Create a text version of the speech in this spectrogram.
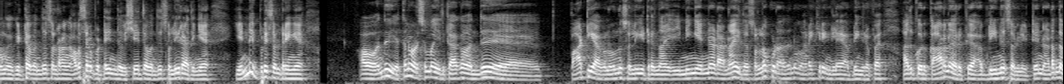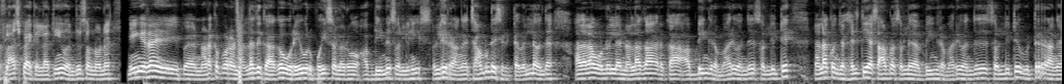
மல்லிகா வந்து சொல்கிறாங்க அவசரப்பட்டு இந்த விஷயத்த வந்து சொல்லிடாதீங்க என்ன இப்படி சொல்கிறீங்க அவள் வந்து எத்தனை வருஷமாக இதுக்காக வந்து பாட்டி ஆகணும்னு சொல்லிக்கிட்டு இருந்தான். நீங்கள் என்னடானா இதை சொல்லக்கூடாதுன்னு மறைக்கிறீங்களே அப்படிங்கிறப்ப அதுக்கு ஒரு காரணம் இருக்குது அப்படின்னு சொல்லிட்டு நடந்த ஃப்ளாஷ்பேக் எல்லாத்தையும் வந்து சொன்னோன்னே நீங்கள் தான் இப்போ நடக்க போகிற நல்லதுக்காக ஒரே ஒரு பொய் சொல்லணும் அப்படின்னு சொல்லி சொல்லிடுறாங்க. சாமுண்டேஸ்வரிகிட்ட வெளில வந்து அதெல்லாம் ஒன்றும் இல்லை நல்லா தான் இருக்கா? அப்படிங்கிற மாதிரி வந்து சொல்லிவிட்டு நல்லா கொஞ்சம் ஹெல்த்தியாக சாப்பிட சொல்லு அப்படிங்கிற மாதிரி வந்து சொல்லிவிட்டு விட்டுடுறாங்க.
